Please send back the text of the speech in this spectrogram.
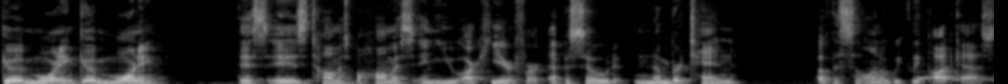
Good morning. Good morning. This is Thomas Bahamas, and you are here for episode number 10 of the Solana Weekly podcast.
